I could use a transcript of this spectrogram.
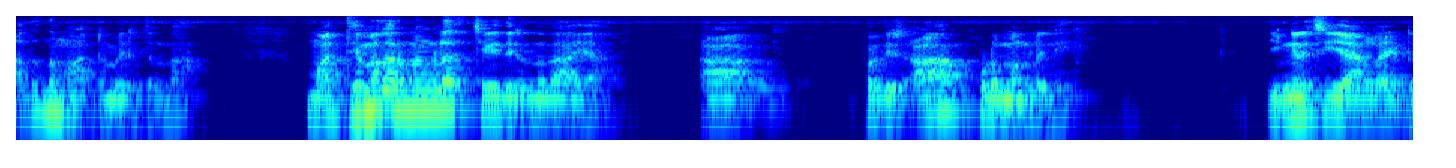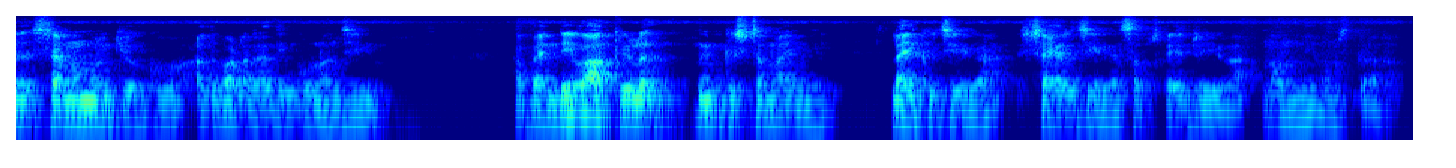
അതൊന്ന് മാറ്റം വരുത്തണ്ട. മധ്യമകർമ്മങ്ങൾ ചെയ്തിരുന്നതായ ആ പ്രതീക്ഷ ആ കുടുംബങ്ങളിൽ ഇങ്ങനെ ചെയ്യാനുള്ളതായിട്ട് ശ്രമം നോക്കി വെക്കുമോ അത് വളരെയധികം ഗുണം ചെയ്യും. അപ്പോൾ എന്റെ ഈ വാക്കുകൾ നിങ്ങൾക്ക് ഇഷ്ടമായെങ്കിൽ ലൈക്ക് ചെയ്യുക ഷെയർ ചെയ്യുക സബ്സ്ക്രൈബ് ചെയ്യുക. നന്ദി നമസ്കാരം.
